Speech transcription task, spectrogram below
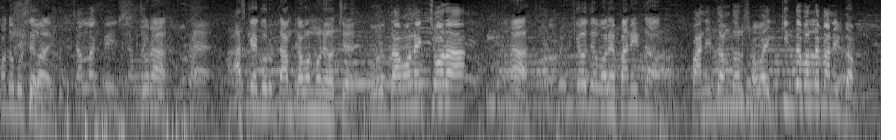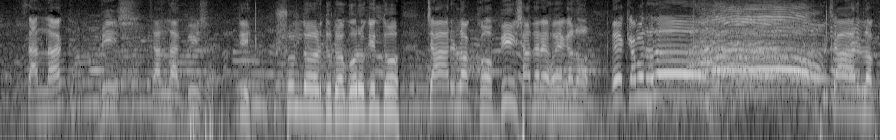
কত পড়ছে ভাই? চার লাখ বিশ জোড়া? আজকে গরুর দাম কেমন মনে হচ্ছে? গরুর দাম অনেক চড়া। না কেউ যে বলে পানির দাম। পানির দাম তো সবাই কিনতে পারলে পানির দাম। চার লাখ? বিশ। চার লাখ বিশ। জি সুন্দর দুটো গরু কিন্তু চার লক্ষ বিশ হাজারে হয়ে গেল। এ কেমন হলো? চার লক্ষ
